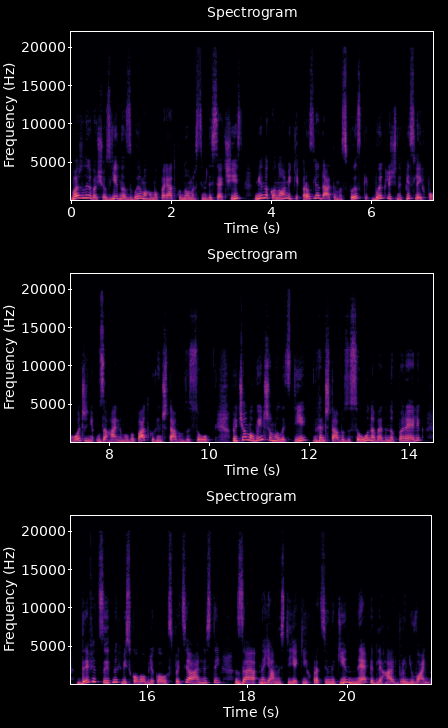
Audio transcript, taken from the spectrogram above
Важливо, що згідно з вимогами порядку номер 76 Мінекономіки розглядатиме списки виключно після їх погодження у загальному випадку Генштабом ЗСУ. Причому в іншому листі Генштабу ЗСУ наведено перелік дефіцитних військово-облікових спеціальностей, за наявності яких працівники не підлягають бронюванню.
